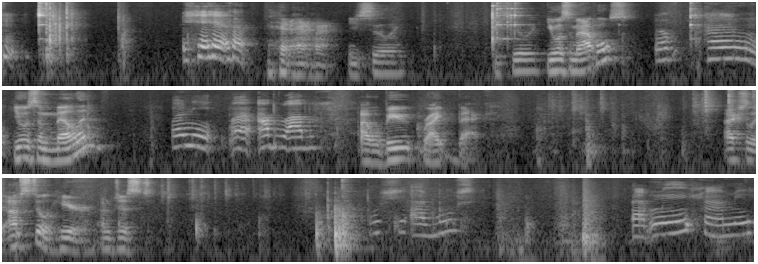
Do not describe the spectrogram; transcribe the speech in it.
you silly. You silly. You want some apples? Honey, You want some melon? honey, my apple, apple. I will be right back. Actually, I'm still here. I'm just. Apples, apples. Mommy.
